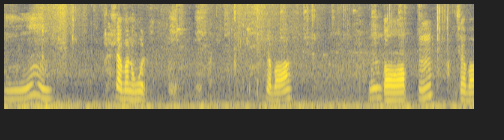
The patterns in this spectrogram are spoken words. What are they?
อืมแซ่บบ่น้องวุดแซ่บบ่ตอบอืมแซ่บบ่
